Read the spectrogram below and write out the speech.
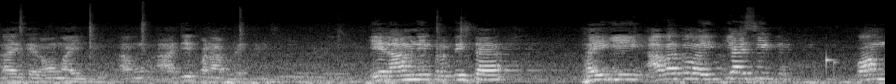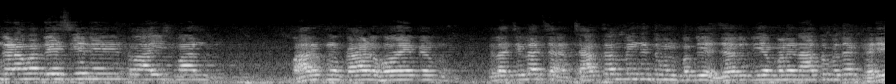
થાય કે રોમ આવી ગયો. આ હું આજે પણ આપણે એ રામની પ્રતિષ્ઠા થઈ ગઈ. આવા તો ઐતિહાસિક કોમ ગણાવવા બેસીએ ને તો આયુષ્માન ભારતનો કાર્ડ હોય કે પેલા છેલ્લા ચાર ચાર મહિને તમને બે હજાર રૂપિયા મળે આ તો બધા ઘરે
